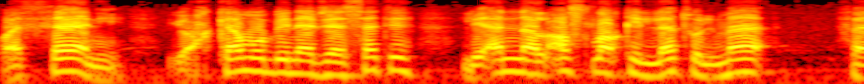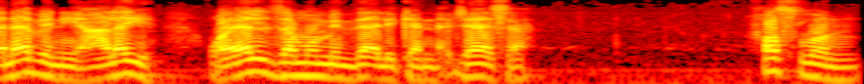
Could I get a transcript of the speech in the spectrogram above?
والثاني يحكم بنجاسته لأن الأصل قلة الماء فنبني عليه ويلزم من ذلك النجاسة. فصل.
